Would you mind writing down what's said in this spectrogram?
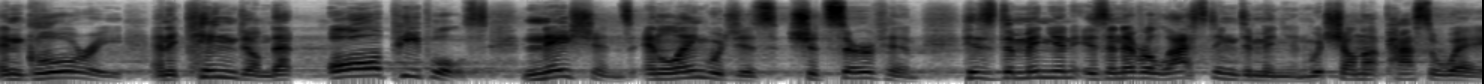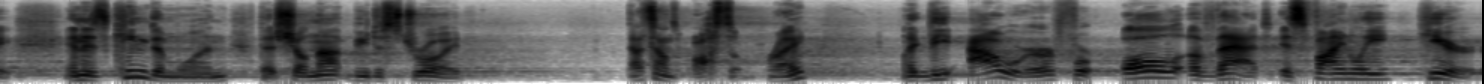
and glory and a kingdom that all peoples, nations, and languages should serve him. His dominion is an everlasting dominion which shall not pass away, and his kingdom one that shall not be destroyed. That sounds awesome, right? Like the hour for all of that is finally here.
